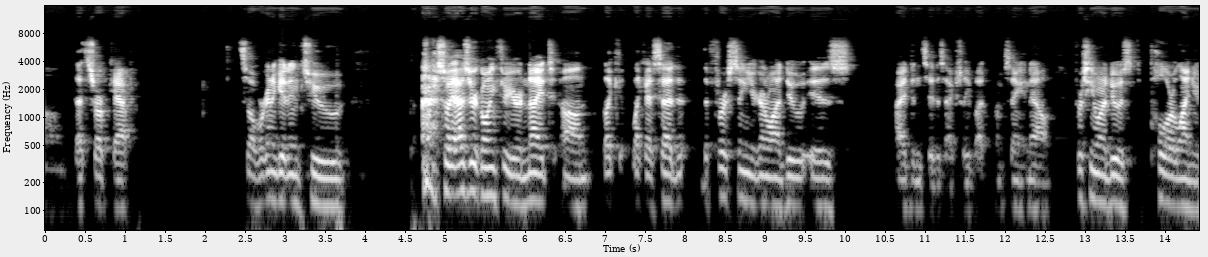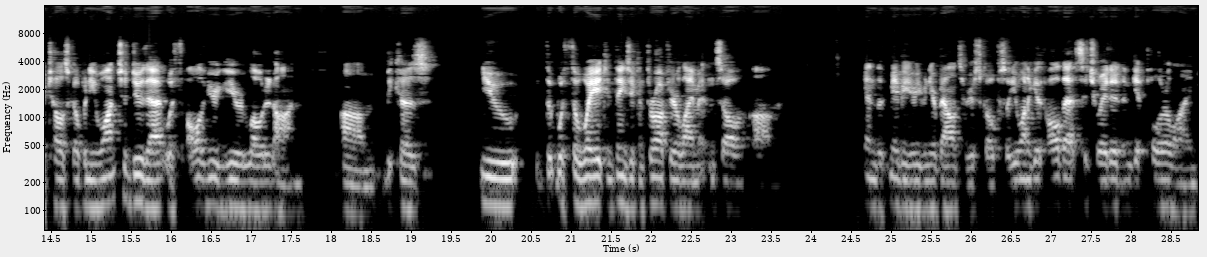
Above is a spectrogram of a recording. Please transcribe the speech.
um, that's SharpCap. So we're going to get into so as you're going through your night, um, like like I said, the first thing you're going to want to do is I didn't say this actually, but I'm saying it now. First thing you want to do is polar align your telescope, and you want to do that with all of your gear loaded on, um, because you with the weight and things you can throw off your alignment, and so um, and the, maybe even your balance of your scope. So you want to get all that situated and get polar aligned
